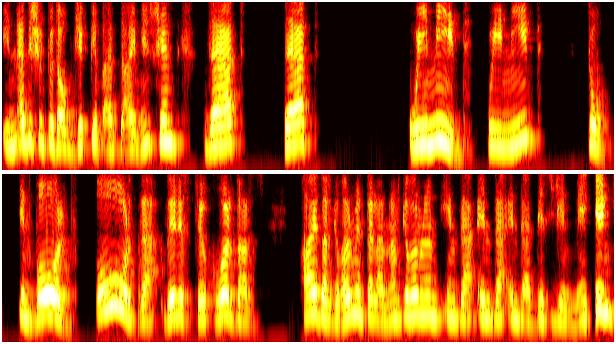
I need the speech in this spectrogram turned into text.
in addition to the objective, as I mentioned, that that we need, we need to involve all the various stakeholders either governmental or non-government in the in the in the decision making,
